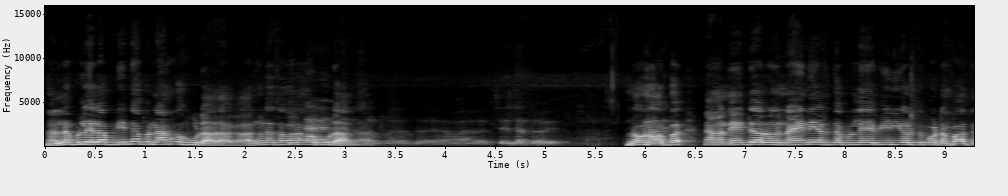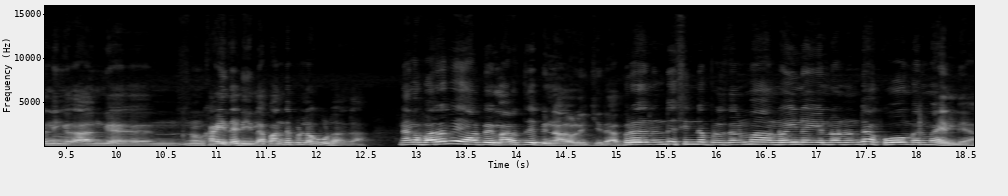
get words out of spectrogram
நல்ல பிள்ளைகள் அப்படின்னா இப்போ நாங்கள் கூடாதாக்கா? எங்கள்கிட்ட சவரங்க கூடாதா? நோ நோ அப்போ நாங்கள் நேற்று ஒரு நைன் எடுத்த பிள்ளைய வீடியோ எடுத்து போட்டோம் பார்த்துனீங்களா அங்கே கைதடியில். அப்போ அந்த பிள்ளை கூடாதா நாங்கள் வரவே யார் போய் மரத்து பின்னால் ஒழிக்கிறா அப்புறம் நின்று சின்ன பிள்ளைத்தனமா நொய் நொய் என்னொன்னுண்டா கோவம் பெருமா இல்லையா?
